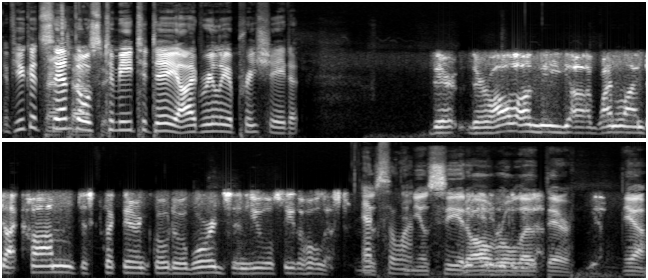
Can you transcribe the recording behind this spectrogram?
If you could send those to me today, I'd really appreciate it. They're they're all on the uh, winealign.com. Just click there and go to awards, and you will see the whole list. You'll- Excellent. And you'll see it all roll out there. Yeah. Yeah.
